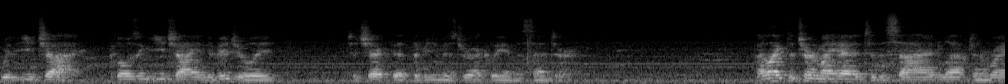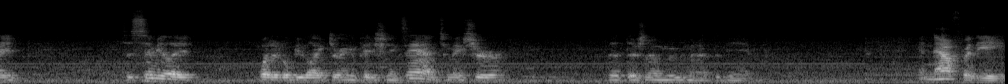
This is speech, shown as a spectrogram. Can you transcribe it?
with each eye, closing each eye individually to check that the beam is directly in the center. I like to turn my head to the side, left and right to simulate what it'll be like during a patient exam to make sure that there's no movement of the beam. And now for the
